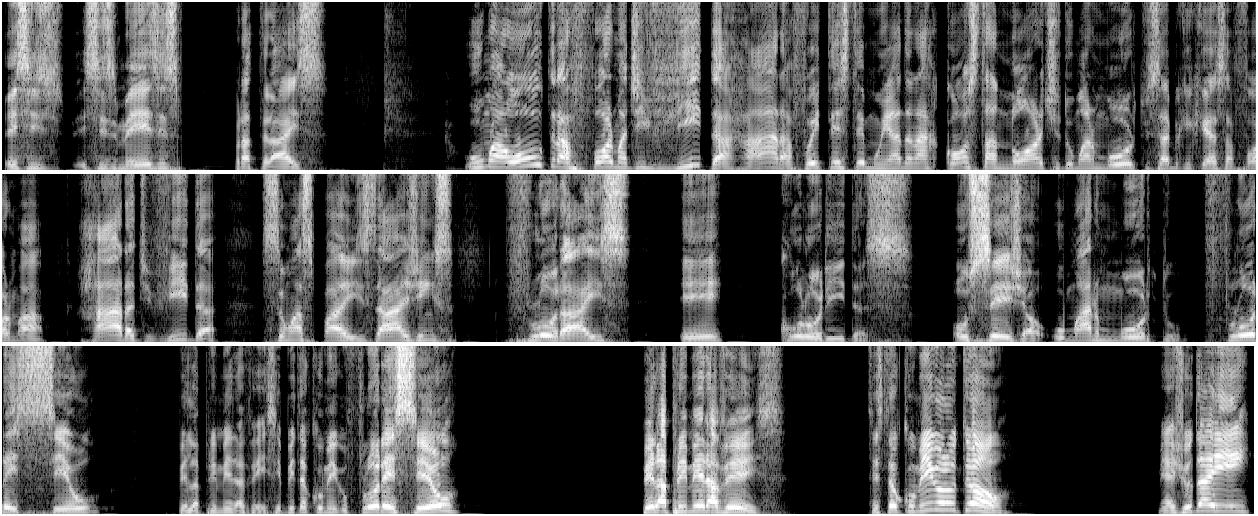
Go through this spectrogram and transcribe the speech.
esses, esses meses para trás, uma outra forma de vida rara foi testemunhada na costa norte do Mar Morto. E sabe o que é essa forma rara de vida? São as paisagens florais e coloridas. Ou seja, o Mar Morto floresceu pela primeira vez. Repita comigo: floresceu pela primeira vez. Vocês estão comigo ou não estão? Me ajuda aí, hein?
